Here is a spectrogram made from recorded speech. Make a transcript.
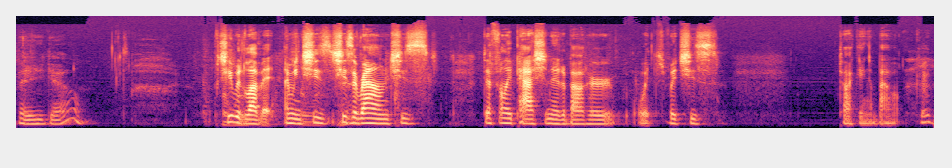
there you go. She would love it. I mean, she's she's around. She's definitely passionate about her what what she's talking about. Good.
